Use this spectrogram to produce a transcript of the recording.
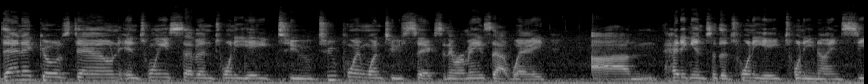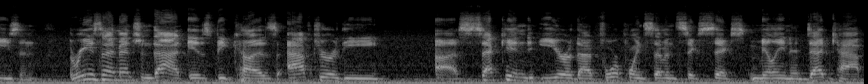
Then it goes down in 27 28 to 2.126, and it remains that way um, heading into the 28 29 season. The reason I mentioned that is because after the uh, second year of that 4.766 million in dead cap,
